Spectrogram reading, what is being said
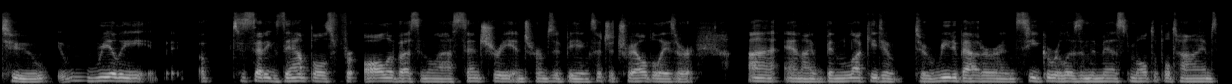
to really uh, to set examples for all of us in the last century in terms of being such a trailblazer uh, and I've been lucky to to read about her and see Gorillas in the Mist multiple times.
